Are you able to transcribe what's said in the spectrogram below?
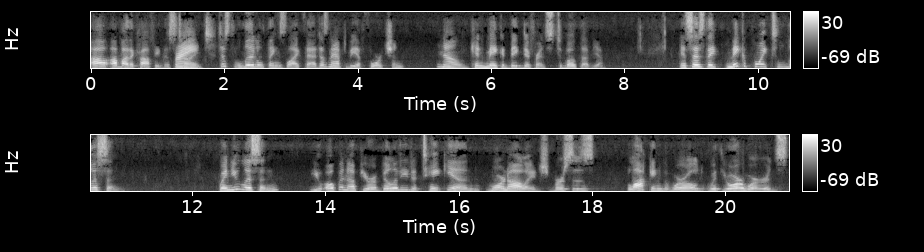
I'll I'll buy the coffee this time." Right. Just little things like that. It doesn't have to be a fortune. No. Can make a big difference to both of you. It says they make a point to listen. When you listen, you open up your ability to take in more knowledge versus blocking the world with your words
